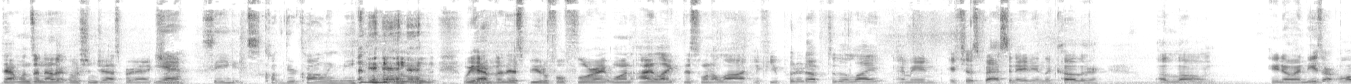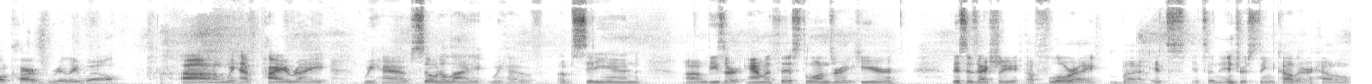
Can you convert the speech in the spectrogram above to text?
That one's another ocean jasper, actually. yeah. See, it's they're calling me. we have this beautiful fluorite one. I like this one a lot. If you put it up to the light, I mean, it's just fascinating the color alone. You know, and these are all carved really well. Um, we have pyrite, we have sodalite, we have obsidian. Um, these are amethyst ones right here. This is actually a fluorite, but it's it's an interesting color how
